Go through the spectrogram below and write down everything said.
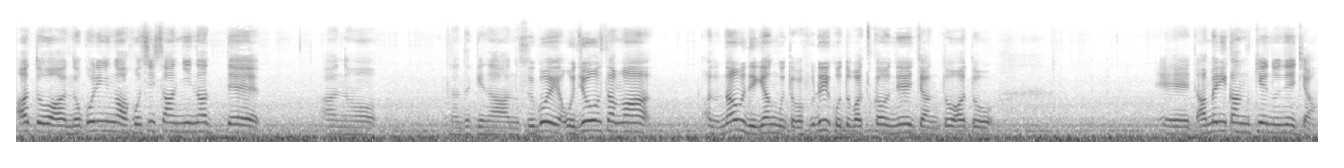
あとは、残りが星3になって、あのー、なんだっけな、あの、すごいお嬢様、あの、ナウでギャングとか古い言葉使う姉ちゃんと、あと、えーと、アメリカン系の姉ちゃん。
